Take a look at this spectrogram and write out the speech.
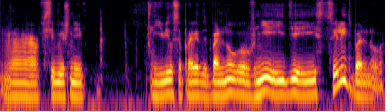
а, Всевышний явился проведать больного вне идеи исцелить больного.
